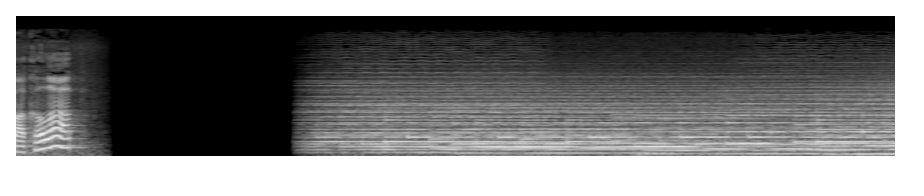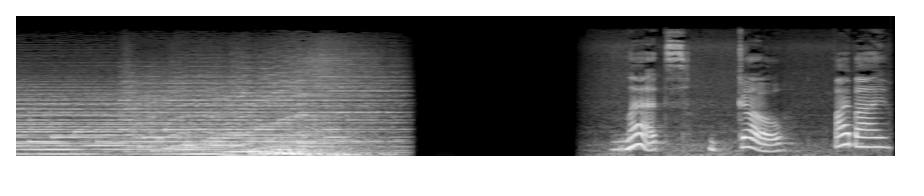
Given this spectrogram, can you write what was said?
buckle up. Let's go. Bye bye.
